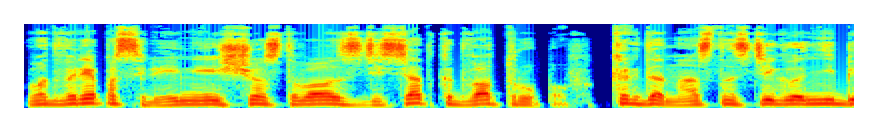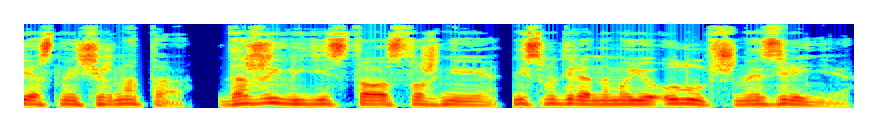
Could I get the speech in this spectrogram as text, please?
Во дворе поселения еще оставалось десятка-два трупов, когда нас настигла небесная чернота. Даже видеть стало сложнее, несмотря на мое улучшенное зрение.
